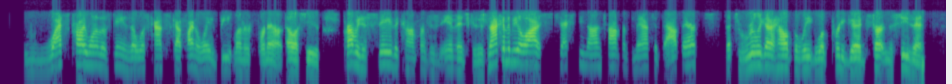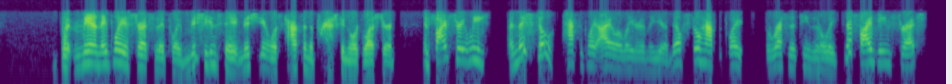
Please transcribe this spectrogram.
That's probably one of those games that Wisconsin's got to find a way to beat Leonard Fournette, LSU, probably to save the conference's image because there's not going to be a lot of sexy non-conference matchups out there. That's really going to help the league look pretty good starting the season. But man, they play a stretch. They play Michigan State, Michigan, Wisconsin, Nebraska, Northwestern, in five straight weeks, and they still have to play Iowa later in the year. They'll still have to play the rest of the teams in the league. That five game stretch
